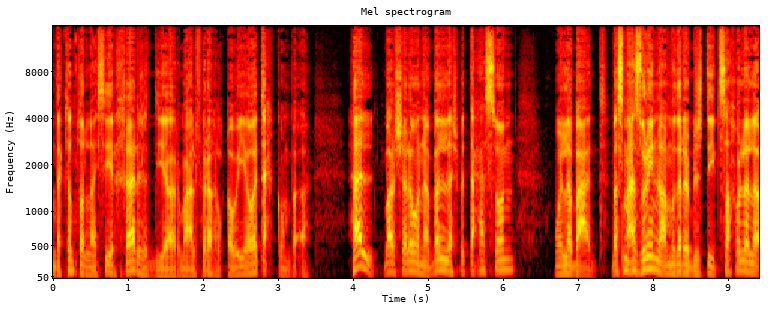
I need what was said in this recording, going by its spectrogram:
بدك تنطر ليصير خارج الديار مع الفرق القوية وتحكم بقى. هل برشلونة بلش بالتحسن ولا بعد؟ بس معذورين مع المدرب الجديد صح ولا لا؟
